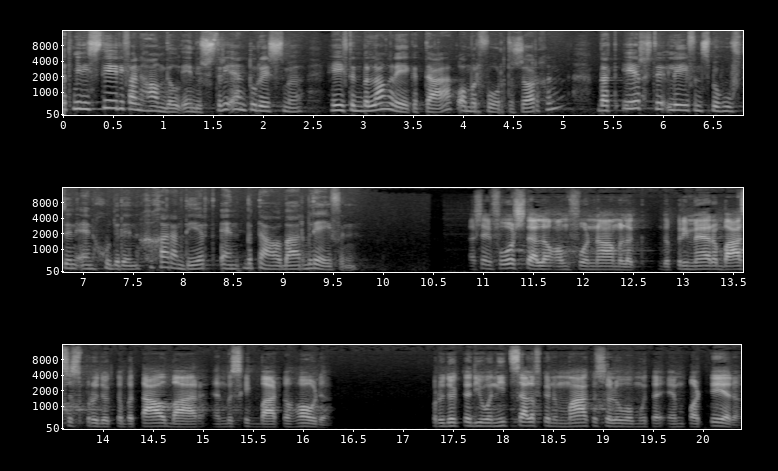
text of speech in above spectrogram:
Het ministerie van Handel, Industrie en Toerisme heeft een belangrijke taak om ervoor te zorgen dat eerste levensbehoeften en goederen gegarandeerd en betaalbaar blijven. Er zijn voorstellen om voornamelijk de primaire basisproducten betaalbaar en beschikbaar te houden. Producten die we niet zelf kunnen maken, zullen we moeten importeren.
